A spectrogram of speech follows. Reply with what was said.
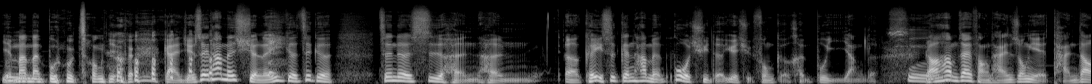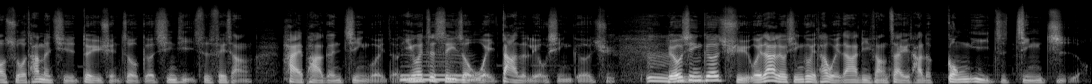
也慢慢步入中年的感觉，所以他们选了一个这个真的是很很呃，可以是跟他们过去的乐曲风格很不一样的。是，然后他们在访谈中也谈到说，他们其实对于选这首歌心体是非常害怕跟敬畏的，因为这是一首伟大的流行歌曲。嗯流行歌曲，伟大流行歌曲，它伟大的地方在于它的工艺之精致哦。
